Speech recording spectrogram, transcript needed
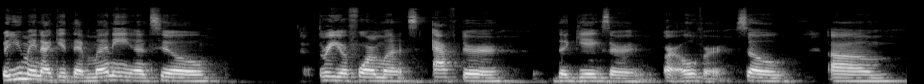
but you may not get that money until three or four months after the gigs are are over. So um,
